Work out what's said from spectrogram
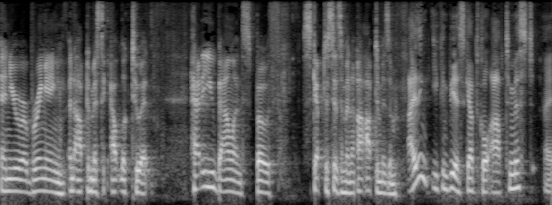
and you are bringing an optimistic outlook to it. How do you balance both skepticism and optimism? I think you can be a skeptical optimist, uh,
